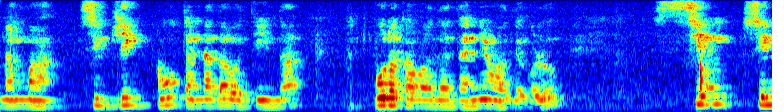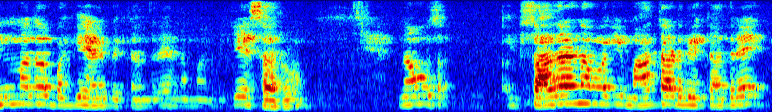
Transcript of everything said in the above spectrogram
ನಮ್ಮ ಸಿಡ್ಲಿಂಗ್ ಟೂ ತಂಡದ ವತಿಯಿಂದ ಪೂರಕವಾದ ಧನ್ಯವಾದಗಳು. ಸಿನ್, ಸಿನಿಮಾದ ಬಗ್ಗೆ ಹೇಳಬೇಕಂದ್ರೆ ನಮ್ಮ ವಿಜಯ್ ಸರು, ನಾವು ಸಾಧಾರಣವಾಗಿ ಮಾತಾಡಬೇಕಾದ್ರೆ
